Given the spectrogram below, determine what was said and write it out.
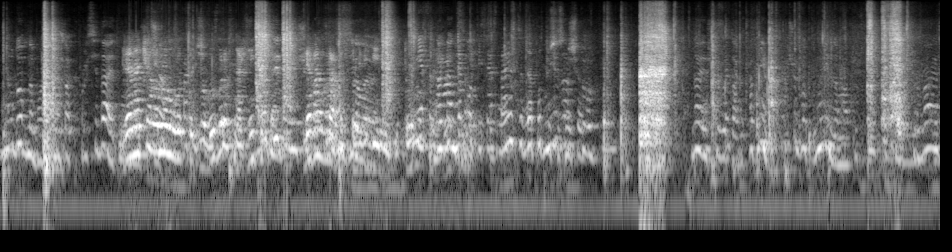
Неудобно будет, оно так проседает. Для начала нового цикла выборов нажмите Для возврата подведению итогов Место До для подписи оставить. Место для Ни подписи за что. Да, еще вот так. вот. Нет, чуть вот низом. Открывает.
